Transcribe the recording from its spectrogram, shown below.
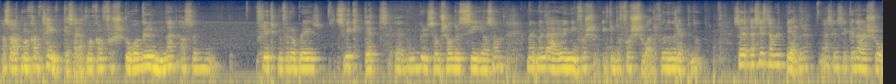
Altså at man kan tenke seg, at man kan forstå grunnene. Altså frykten for å bli sviktet, eh, grusom sjalusi og sånn. Men, men, det er jo ingen fors ikke noe forsvar for å drepe noen. Så jeg, jeg syns det er blitt bedre. Jeg synes ikke det er så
